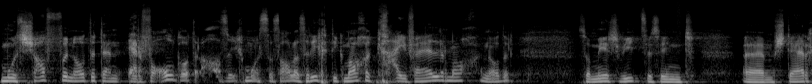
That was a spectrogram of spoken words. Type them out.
muss schaffen oder dann Erfolg oder also ich muss das alles richtig machen, keine Fehler machen oder. So wir Schweizer sind ähm, stark,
